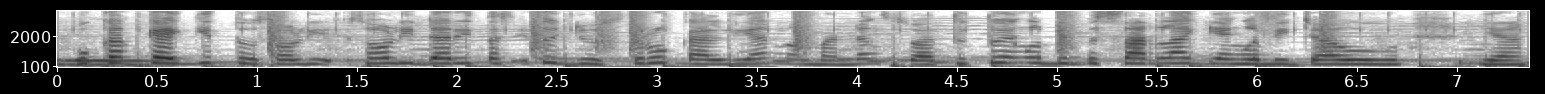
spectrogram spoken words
bukan Iya. kayak gitu. Soli- solidaritas itu justru kalian memandang sesuatu tuh yang lebih besar lagi, yang lebih jauh. Ya,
